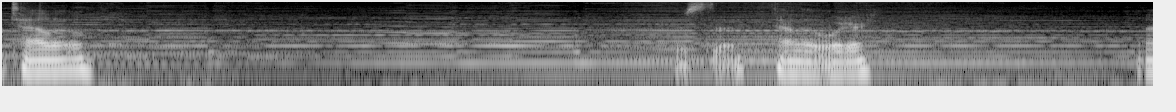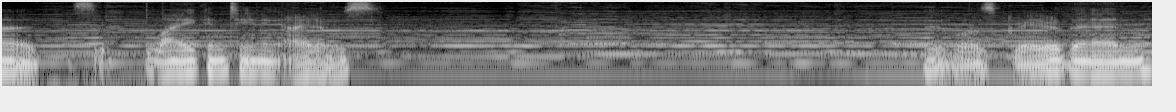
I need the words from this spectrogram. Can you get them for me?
tallow. There's the tallow order. Uh, see, lye containing items. It was greater than.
